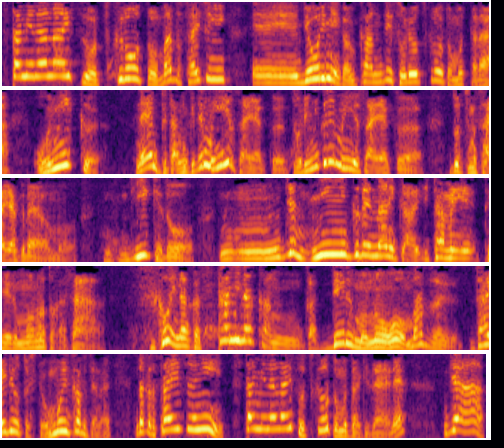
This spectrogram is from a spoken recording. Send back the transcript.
スタミナライスを作ろうと、まず最初に、えー、料理名が浮かんでそれを作ろうと思ったら、お肉。ね、豚肉でもいいよ、最悪。鶏肉でもいいよ、最悪。どっちも最悪だよ、もう。いいけど、うー、じゃあ、ニンニクで何か炒めてるものとかさ、すごいなんかスタミナ感が出るものを、まず材料として思い浮かぶじゃない？だから最初にスタミナライスを作ろうと思ったわけじゃないね。じゃあ、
